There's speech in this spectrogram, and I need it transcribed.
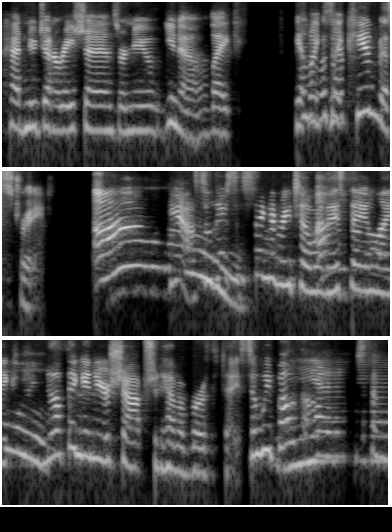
had new generations or new you know like yeah Yeah, like was like that canvas trade. oh Yeah. So there's this thing in retail where they say like Oh. nothing in your shop should have a birthday. So we both own some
